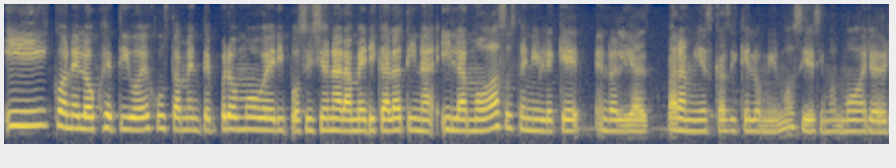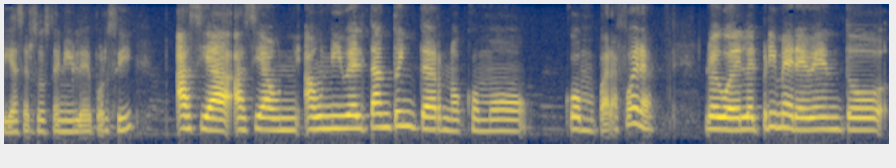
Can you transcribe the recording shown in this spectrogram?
y con el objetivo de justamente promover y posicionar América Latina y la moda sostenible, que en realidad para mí es casi que lo mismo, si decimos moda ya debería ser sostenible de por sí, hacia, hacia un, a un nivel tanto interno como, como para afuera. Luego del primer evento,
